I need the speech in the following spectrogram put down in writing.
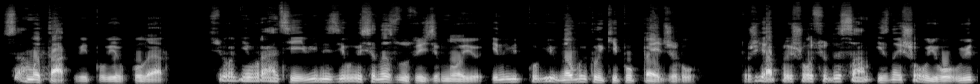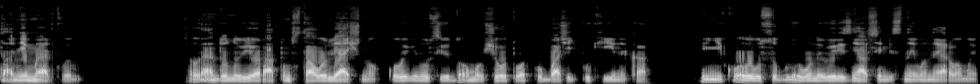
Саме так, відповів Кулер. Сьогодні вранці він і з'явився на зустріч зі мною і не відповів на виклики по пейджеру. Тож я прийшов сюди сам і знайшов його у вітанні мертвим. Лендонові раптом стало лячно, коли він усвідомив, що от-от побачить покійника. Він ніколи особливо не вирізнявся міцними нервами.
